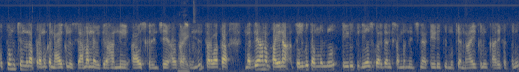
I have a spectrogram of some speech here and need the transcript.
కుప్పం చెందిన ప్రముఖ నాయకులు శ్యామన్న విగ్రహాన్ని ఆవిష్కరించే అవకాశం. ఉంది. తర్వాత మధ్యాహ్నం పైన తెలుగు తమ్ముళ్ళు టీడీపీ నియోజకవర్గానికి సంబంధించిన టీడీపీ ముఖ్య నాయకులు కార్యకర్తలు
